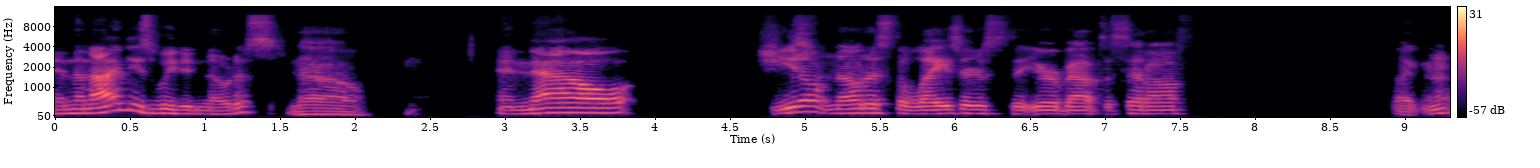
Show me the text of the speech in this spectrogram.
In the 90s, we didn't notice. No. And now You don't notice the lasers that you're about to set off? Like, mm,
